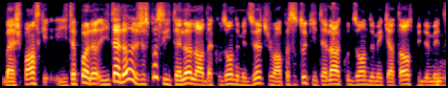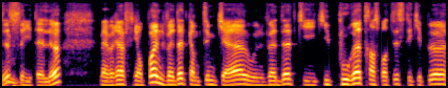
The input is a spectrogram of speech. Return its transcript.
ben, je pense qu'il était pas là. Il était là, je sais pas s'il était là lors de la Coupe du Monde 2018. Je me rappelle surtout qu'il était là à la Coupe du Monde 2014 puis 2010. Mm-hmm. Il était là. Mais bref, ils n'ont pas une vedette comme Team KL ou une vedette qui, qui pourrait transporter cette équipe-là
